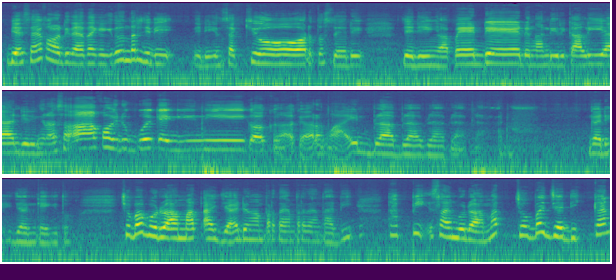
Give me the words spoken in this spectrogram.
biasanya kalau ditanya kayak gitu ntar jadi jadi insecure terus jadi jadi nggak pede dengan diri kalian jadi ngerasa ah kok hidup gue kayak gini kok nggak kayak orang lain bla bla bla bla bla. Aduh nggak deh jangan kayak gitu. Coba bodo amat aja dengan pertanyaan-pertanyaan tadi tapi selain bodo amat coba jadikan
